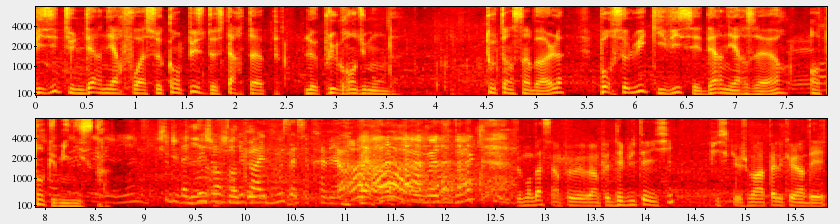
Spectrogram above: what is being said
visite une dernière fois ce campus de start-up, le plus grand du monde. Tout un symbole pour celui qui vit ses dernières heures en tant que ministre. Il a déjà entendu parler de vous, ça c'est très bien. Le mandat s'est un peu, un peu débuté ici, puisque je me rappelle qu'un des,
